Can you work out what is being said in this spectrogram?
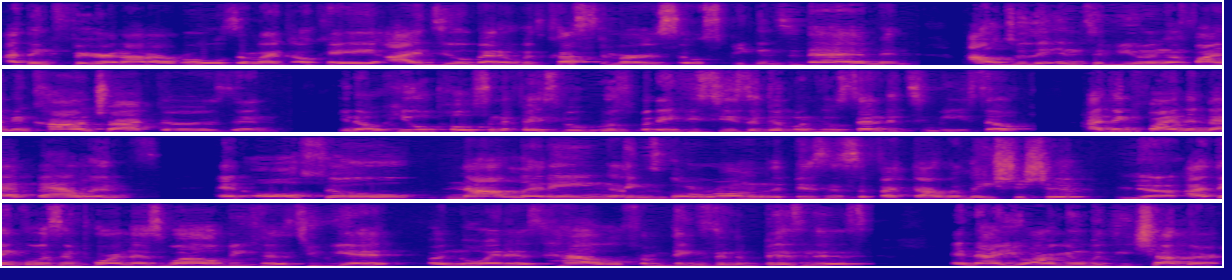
I think figuring out our roles and like, okay, I deal better with customers, so speaking to them, and I'll do the interviewing of finding contractors, and you know, he'll post in the Facebook groups, but if he sees a good one, he'll send it to me. So I think finding that balance and also not letting things go wrong in the business affect our relationship. Yeah. I think was important as well because you get annoyed as hell from things in the business and now you're arguing with each other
